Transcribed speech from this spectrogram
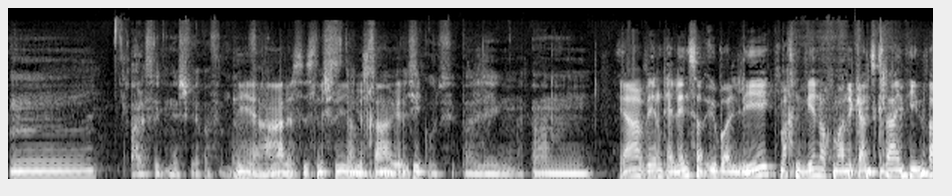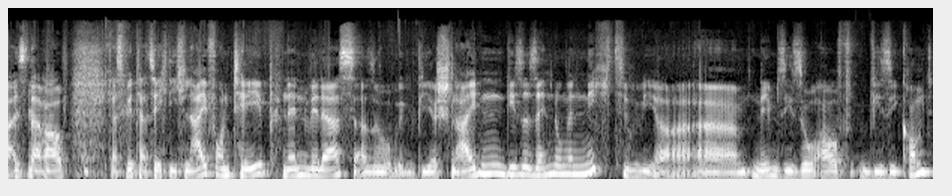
Mm, oh, das wird eine schwere Frage. Ja, das ist eine schwierige Frage. echt gut überlegen. Ähm, Ja, während Herr Lenzer überlegt, machen wir noch mal einen ganz kleinen Hinweis darauf, dass wir tatsächlich live on tape nennen wir das. Also wir schneiden diese Sendungen nicht, wir äh, nehmen sie so auf, wie sie kommt.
